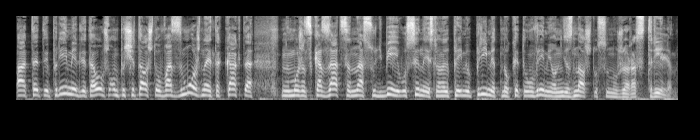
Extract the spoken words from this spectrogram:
от этой премии для того, что он посчитал, что, возможно, это как-то может сказаться на судьбе его сына, если он эту премию примет, но к этому времени он не знал, что сын уже расстрелян.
